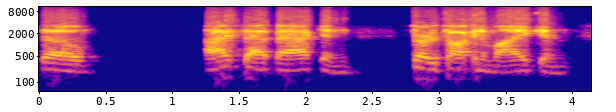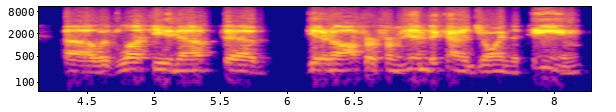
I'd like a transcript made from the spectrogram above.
So, I sat back and started talking to Mike and uh, was lucky enough to get an offer from him to kind of join the team.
